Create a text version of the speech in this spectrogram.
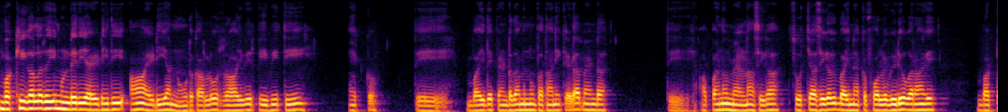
ਬਾਕੀ ਗੱਲ ਰਹੀ ਮੁੰਡੇ ਦੀ ਆਈਡੀ ਦੀ, ਆਹ ਆਈਡੀ ਆ ਨੋਟ ਕਰ ਲਓ, ਰਾਜਵੀਰ ਪੀਬੀ ਤੀਹ ਇੱਕ ਅਤੇ ਬਾਈ ਦੇ ਪਿੰਡ ਦਾ ਮੈਨੂੰ ਪਤਾ ਨਹੀਂ ਕਿਹੜਾ ਪਿੰਡ ਆ ਅਤੇ ਆਪਾਂ ਇਹਨੂੰ ਮਿਲਣਾ ਸੀਗਾ, ਸੋਚਿਆ ਸੀਗਾ ਵੀ ਬਾਈ ਨਾਲ ਇੱਕ ਫੁੱਲ ਵੀਡੀਓ ਕਰਾਂਗੇ ਬਟ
